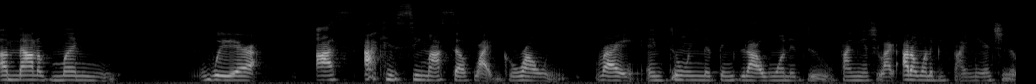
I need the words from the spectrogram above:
amount of money where I I can see myself like growing right? And doing the things that I want to do financially. Like I don't want to be financially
